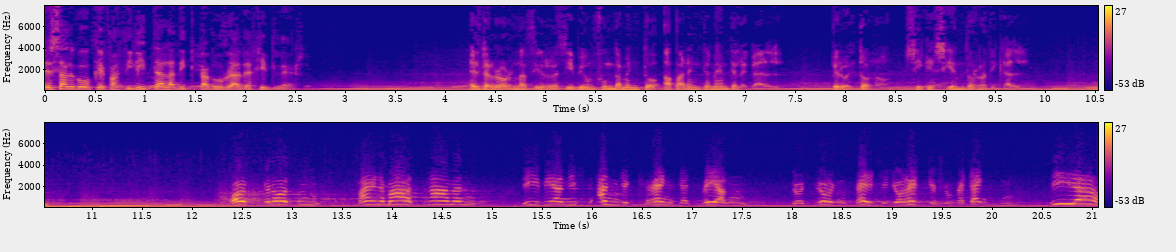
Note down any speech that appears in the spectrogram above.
Es algo que facilita la dictadura de Hitler. El terror nazi recibió un fundamento aparentemente legal, pero el tono sigue siendo radical. Volksgenossen, meine Maßnahmen, die wir nicht angekränkt werden durch irgendwelche juristischen Bedenken. Hier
